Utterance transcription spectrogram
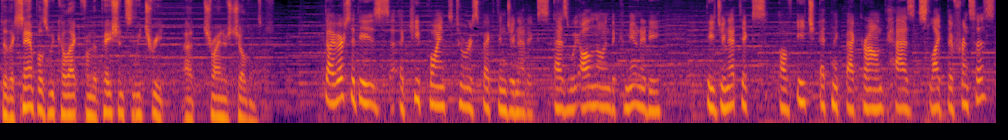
to the samples we collect from the patients we treat at Shriners Children's. Diversity is a key point to respect in genetics. As we all know in the community, the genetics of each ethnic background has slight differences.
